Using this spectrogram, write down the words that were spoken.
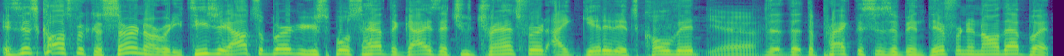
is this cause for concern already? TJ Otzelberger, you're supposed to have the guys that you transferred. I get it. It's COVID. Yeah. The, the, the practices have been different and all that, but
